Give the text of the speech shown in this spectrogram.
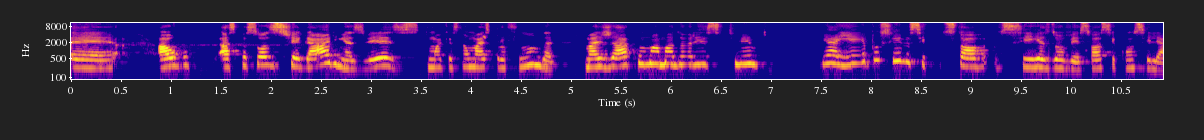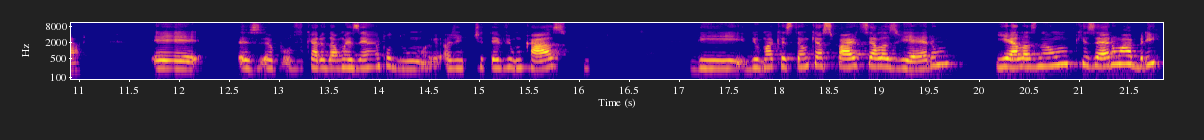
é, algo as pessoas chegarem às vezes com uma questão mais profunda, mas já com um amadurecimento. E aí é possível se, só se resolver, só se conciliar. É, eu quero dar um exemplo, de um, a gente teve um caso de, de uma questão que as partes elas vieram e elas não quiseram abrir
